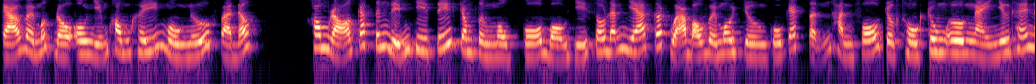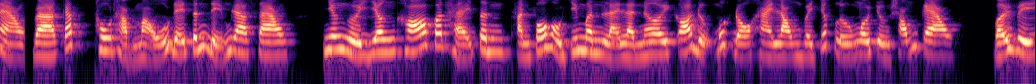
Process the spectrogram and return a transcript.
cả về mức độ ô nhiễm không khí, nguồn nước và đất không rõ cách tính điểm chi tiết trong từng mục của bộ chỉ số đánh giá kết quả bảo vệ môi trường của các tỉnh, thành phố trực thuộc trung ương này như thế nào và cách thu thập mẫu để tính điểm ra sao. Nhưng người dân khó có thể tin thành phố Hồ Chí Minh lại là nơi có được mức độ hài lòng về chất lượng môi trường sống cao. Bởi vì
